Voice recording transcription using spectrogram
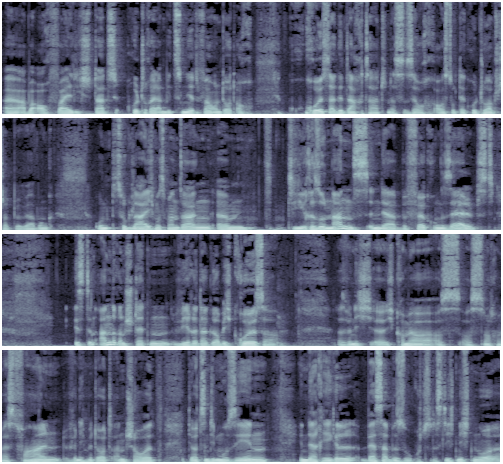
äh, aber auch, weil die Stadt kulturell ambitioniert war und dort auch größer gedacht hat. Und das ist ja auch Ausdruck der Kulturhauptstadtbewerbung. Und zugleich muss man sagen, ähm, die Resonanz in der Bevölkerung selbst ist in anderen Städten, wäre da, glaube ich, größer. Also wenn ich, äh, ich komme ja aus, aus Nordrhein-Westfalen, wenn ich mir dort anschaue, dort sind die Museen in der Regel besser besucht. Das liegt nicht nur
